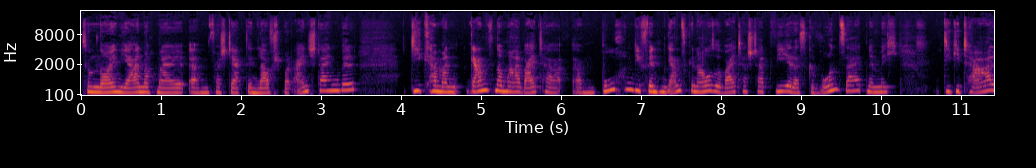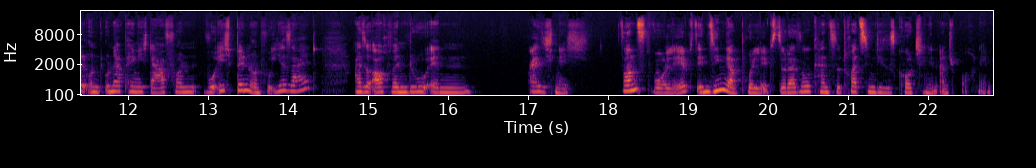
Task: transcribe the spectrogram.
zum neuen Jahr nochmal ähm, verstärkt in Laufsport einsteigen will. Die kann man ganz normal weiter ähm, buchen. Die finden ganz genauso weiter statt, wie ihr das gewohnt seid, nämlich digital und unabhängig davon, wo ich bin und wo ihr seid. Also auch wenn du in, weiß ich nicht, sonst wo lebst, in Singapur lebst oder so, kannst du trotzdem dieses Coaching in Anspruch nehmen.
